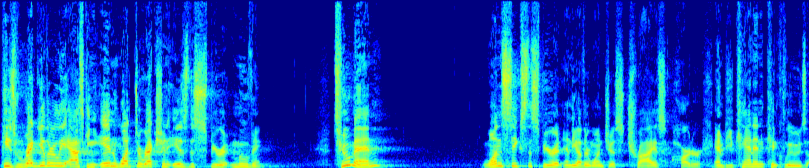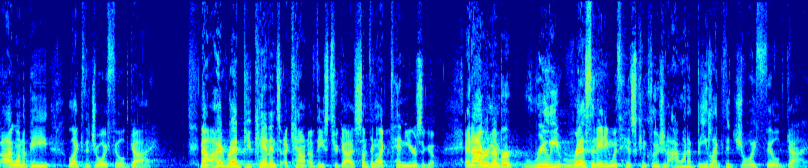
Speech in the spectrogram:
He's regularly asking, in what direction is the Spirit moving? Two men, one seeks the Spirit and the other one just tries harder. And Buchanan concludes, I want to be like the joy filled guy. Now, I read Buchanan's account of these two guys something like 10 years ago. And I remember really resonating with his conclusion. I want to be like the joy filled guy.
